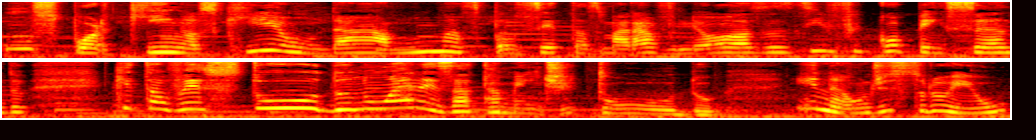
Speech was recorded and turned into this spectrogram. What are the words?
uns porquinhos que iam dar umas pancetas maravilhosas e ficou pensando que talvez tudo não era exatamente tudo e não destruiu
